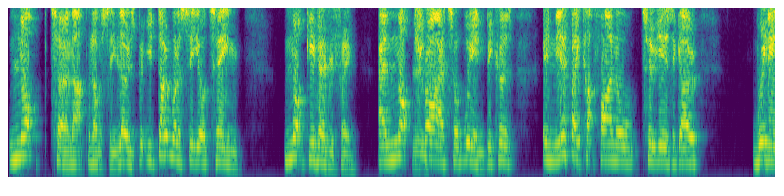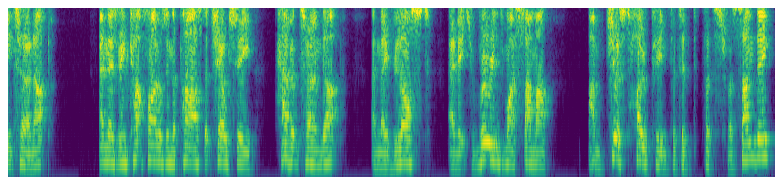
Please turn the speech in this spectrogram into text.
not turn up and obviously lose, but you don't want to see your team not give everything and not mm. try to win because in the FA Cup final two years ago, we didn't turn up. And there's been cup finals in the past that Chelsea haven't turned up and they've lost and it's ruined my summer. I'm just hoping for, to, for, for Sunday.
